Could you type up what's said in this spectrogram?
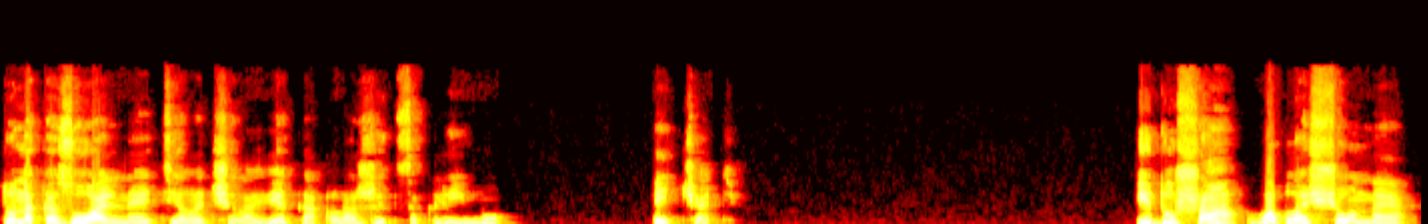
то на казуальное тело человека ложится клеймо, печать. И душа, воплощенная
